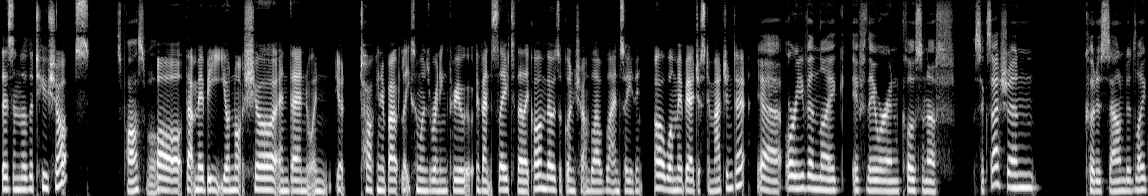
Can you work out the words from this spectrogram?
there's another two shots? It's possible. Or that maybe you're not sure, and then when you're talking about, like, someone's running through events later, they're like, oh, there was a gunshot and blah, blah, blah. And so you think, oh, well, maybe I just imagined it. Yeah, or even like if they were in close enough succession, could have sounded like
